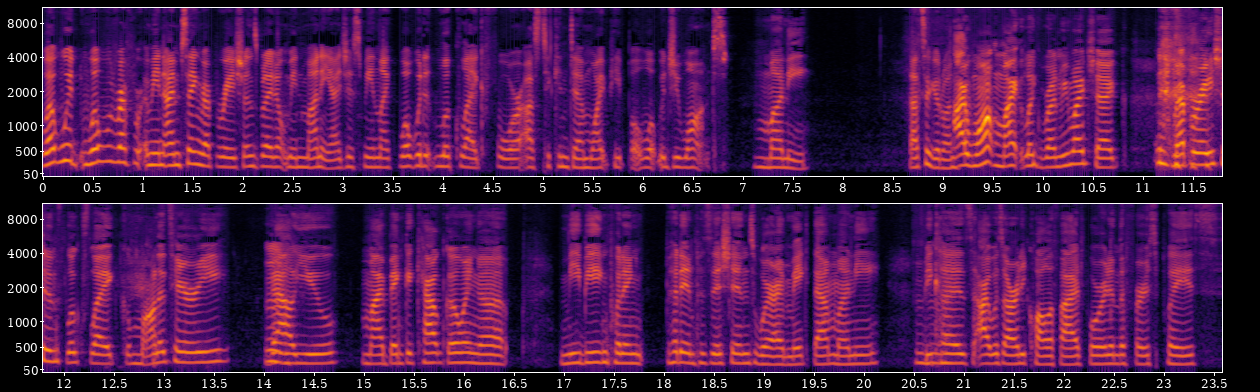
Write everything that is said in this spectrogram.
what would what would repar- I mean? I'm saying reparations, but I don't mean money. I just mean like what would it look like for us to condemn white people? What would you want? Money. That's a good one. I want my like run me my check. reparations looks like monetary mm. value, my bank account going up, me being putting put in positions where I make that money mm-hmm. because I was already qualified for it in the first place.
